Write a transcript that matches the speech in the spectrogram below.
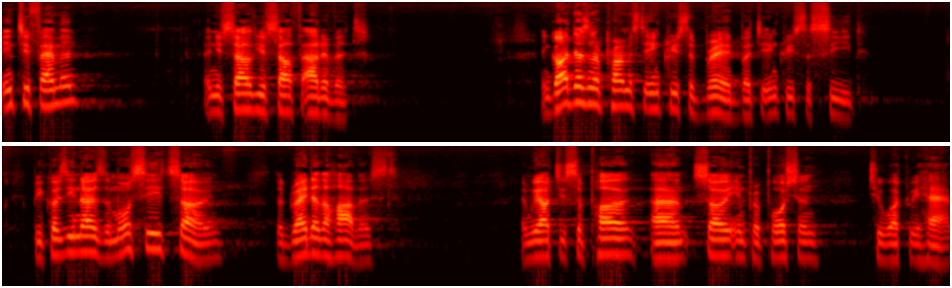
into famine and you sell yourself out of it. And God doesn't promise to increase the bread, but to increase the seed. Because He knows the more seed sown, the greater the harvest. And we are to suppose, um, sow in proportion to what we have.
